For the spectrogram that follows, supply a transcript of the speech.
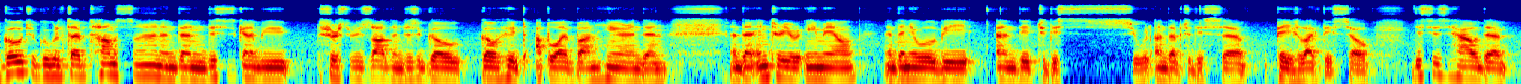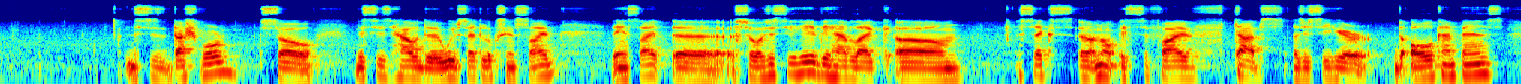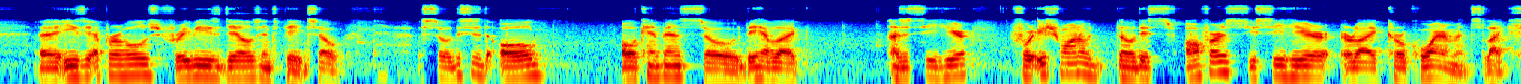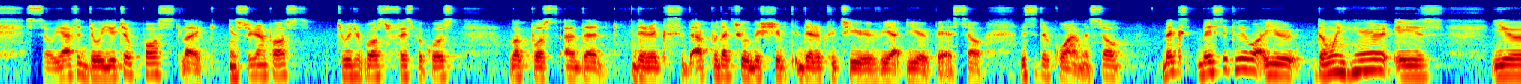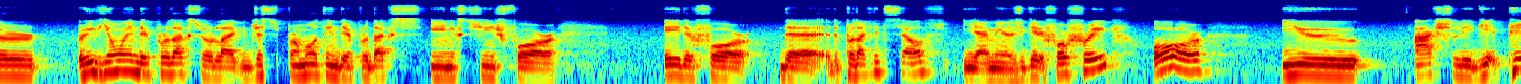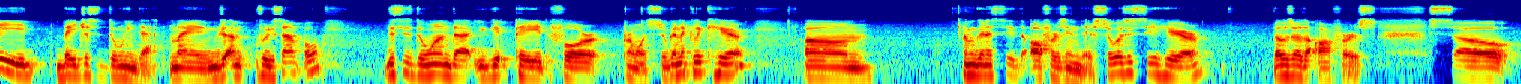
go to Google type Tomoson and then this is gonna be first result and just go go hit apply button here and then and then enter your email and then you will be ended to this you will end up to this uh, page like this. So this is how the this is the dashboard. So this is how the website looks inside. The inside uh, so as you see here they have like um, six uh, no it's five tabs. As you see here the all campaigns uh, easy approvals freebies deals and paid. So so this is the all all campaigns. So they have like as you see here for each one of, these offers you see here are like requirements like so you have to do youtube post like instagram post twitter post facebook post blog post uh, at the direct the product will be shipped directly to you via UPS so this is the requirement. So basically what you're doing here is you're reviewing their products or like just promoting their products in exchange for either for the the product itself yeah I mean as you get it for free or you actually get paid by just doing that. My um, for example this is the one that you get paid for promotion. So I'm gonna click here. Um, I'm gonna see the offers in there. So as you see here those are the offers. So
